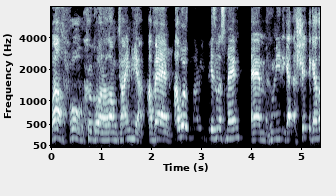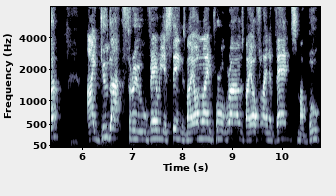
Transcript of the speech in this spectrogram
Well, oh, we could go on a long time here. I've uh, I work with married businessmen um, who need to get their shit together. I do that through various things: my online programs, my offline events, my book,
